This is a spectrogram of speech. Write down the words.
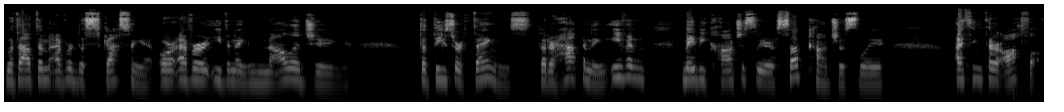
without them ever discussing it or ever even acknowledging that these are things that are happening, even maybe consciously or subconsciously, I think they're awful.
